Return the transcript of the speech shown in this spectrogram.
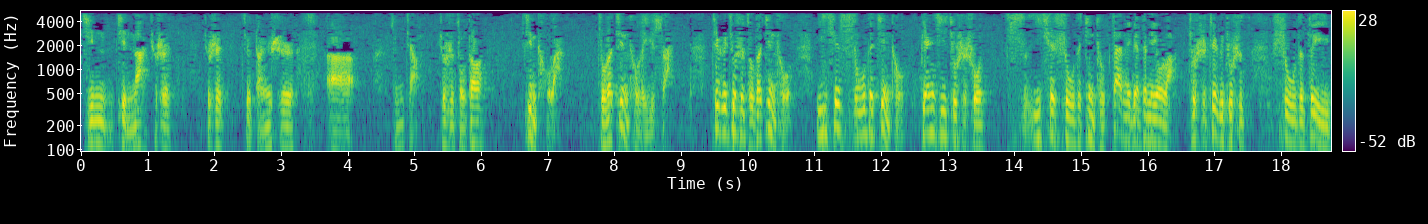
紧紧呐，就是就是就等于是啊，怎么讲？就是走到尽头了，走到尽头的意思啊。这个就是走到尽头，一切事物的尽头，边际就是说，是一切事物的尽头，在那边都没有了，就是这个就是事物的最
